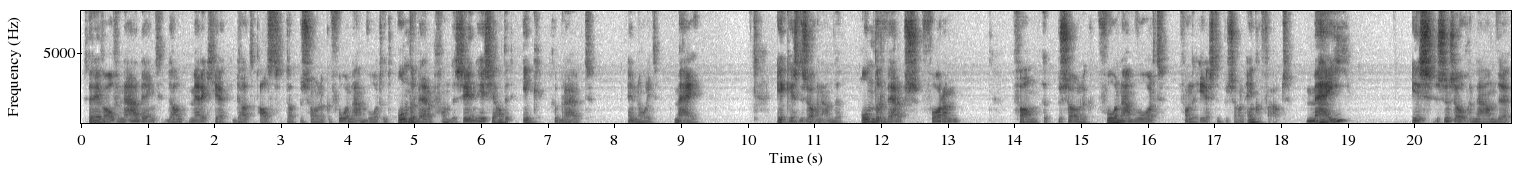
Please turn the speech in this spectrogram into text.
Als je er even over nadenkt, dan merk je dat als dat persoonlijke voornaamwoord het onderwerp van de zin is, je altijd ik gebruikt en nooit mij. Ik is de zogenaamde onderwerpsvorm van het persoonlijk voornaamwoord van de eerste persoon enkelvoud. Mij is zijn zogenaamde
